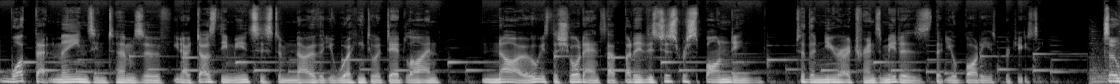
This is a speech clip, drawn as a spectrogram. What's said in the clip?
what that means in terms of, you know, does the immune system know that you're working to a deadline? No, is the short answer, but it is just responding to the neurotransmitters that your body is producing. So,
